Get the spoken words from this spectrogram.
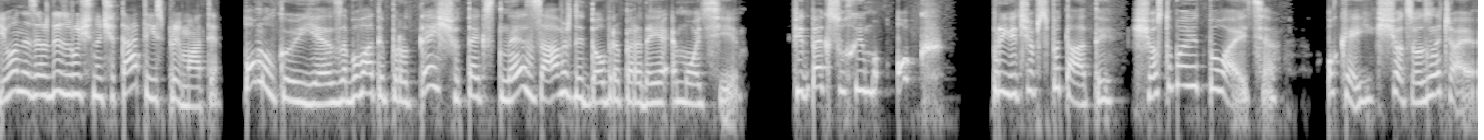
його не завжди зручно читати і сприймати. Помилкою є забувати про те, що текст не завжди добре передає емоції. Фідбек сухим ок. Привід, щоб спитати, що з тобою відбувається. Окей, що це означає?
